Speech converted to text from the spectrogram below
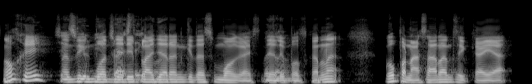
Oke, Since nanti buat jadi pelajaran kita semua guys, Betul. Daily Box. Karena gue penasaran sih kayak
